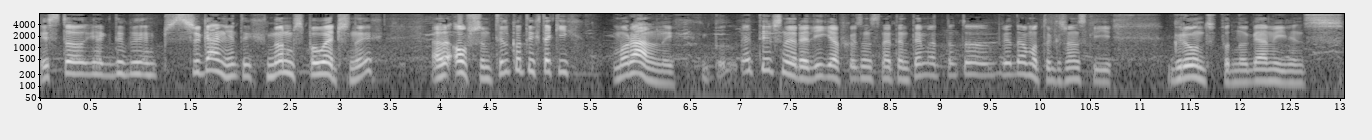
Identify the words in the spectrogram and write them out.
Jest to jak gdyby przestrzeganie tych norm społecznych, ale owszem, tylko tych takich moralnych. Etyczne, religia, wchodząc na ten temat, no to wiadomo, to grząski grunt pod nogami, więc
